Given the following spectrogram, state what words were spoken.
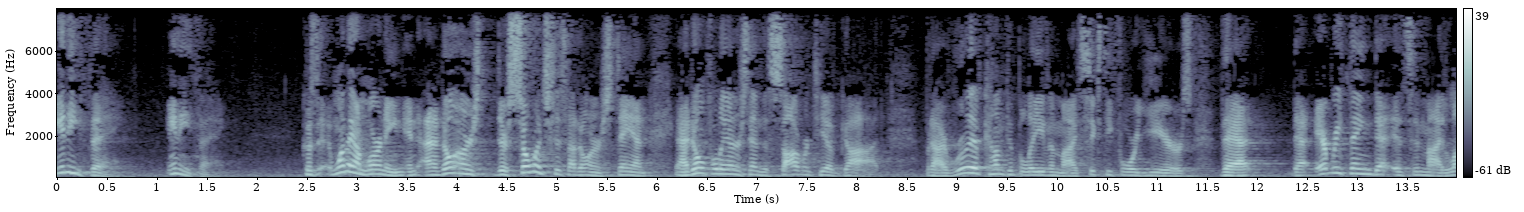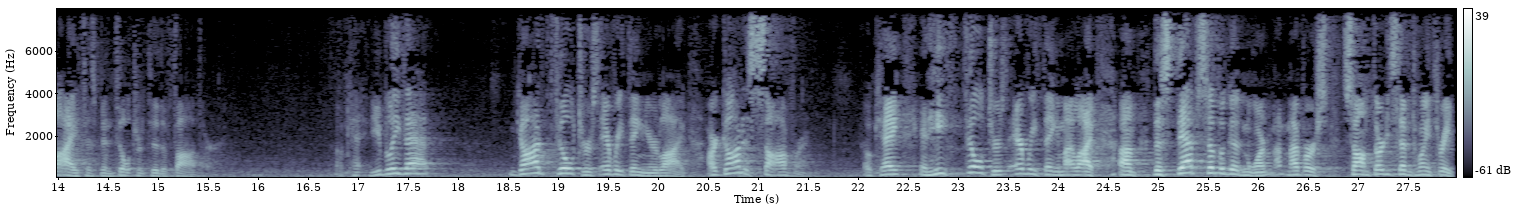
anything. Anything. Because one thing I'm learning, and I don't understand, there's so much this I don't understand, and I don't fully understand the sovereignty of God. But I really have come to believe in my 64 years that, that everything that is in my life has been filtered through the Father. Okay? Do you believe that? God filters everything in your life. Our God is sovereign okay? And he filters everything in my life. Um, the steps of a good man, my, my, verse, Psalm 37, 23.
